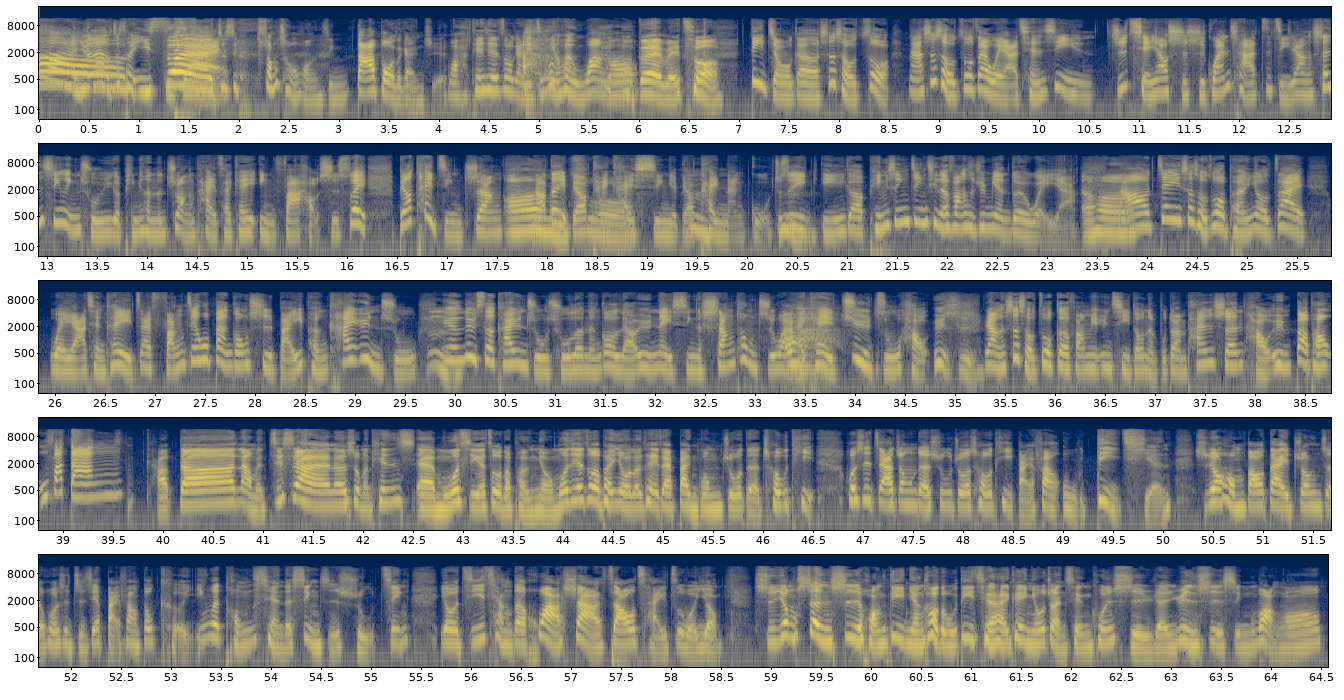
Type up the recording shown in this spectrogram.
啊，原来有这层意思，对，就是双重黄金 double 的感觉。哇，天蝎座感觉今年会很旺哦。对，没错。第九个射手座，那射手座在尾牙前夕之前要时时观察自己，让身心灵处于一个平衡的状态，才可以引发好事。所以不要太紧张，啊、然后但也不要太开心，也不要太难过，嗯、就是以以一个平心静气的方式去面对尾牙。嗯、然后建议射手座的朋友在。尾牙前可以在房间或办公室摆一盆开运竹，嗯、因为绿色开运竹除了能够疗愈内心的伤痛之外，哇。还可以聚足好运，是。让射手座各方面运气都能不断攀升，好运爆棚无法挡。好的，那我们接下来呢，是我们天呃摩羯座的朋友，摩羯座朋友呢，可以在办公桌的抽屉或是家中的书桌抽屉摆放五帝钱，使用红包袋装着，或是直接摆放都可以。因为铜钱的性质属金，有极强的化煞招财作用。使用盛世皇帝年号的五帝钱，还可以扭转乾坤，使人运势兴旺哦。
